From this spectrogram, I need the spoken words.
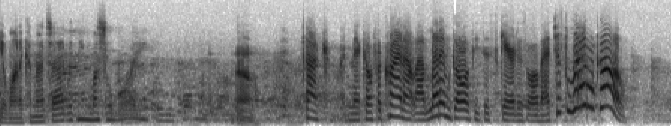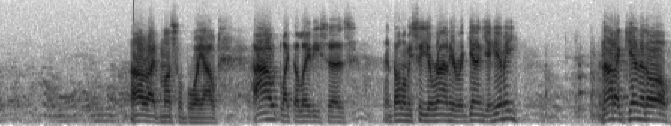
You want to come outside with me, muscle boy? No. Ah, come on, Miko. For crying out loud, let him go if he's as scared as all that. Just let him go. All right, muscle boy, out. Out, like the lady says. And don't let me see you around here again, you hear me? Not again at all.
